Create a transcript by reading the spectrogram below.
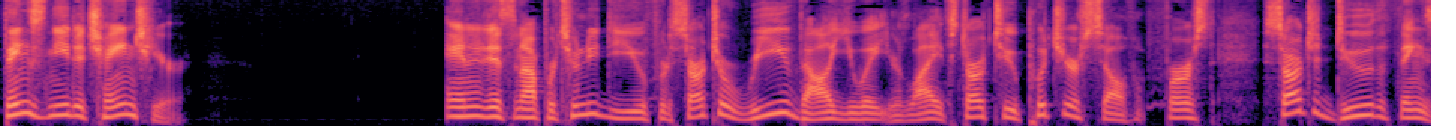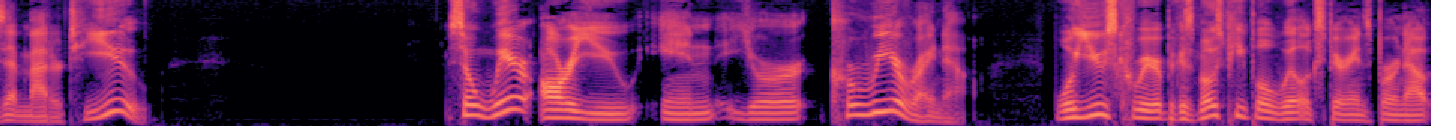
things need to change here. And it is an opportunity to you for to start to reevaluate your life, start to put yourself first, start to do the things that matter to you. So, where are you in your career right now? We'll use career because most people will experience burnout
